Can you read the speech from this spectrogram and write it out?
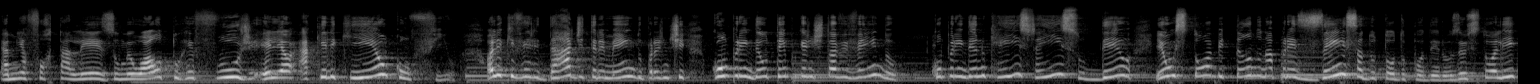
é a minha fortaleza, o meu alto refúgio, Ele é aquele que eu confio. Olha que verdade tremendo para a gente compreender o tempo que a gente está vivendo compreendendo que é isso, é isso, Deus, eu estou habitando na presença do Todo-Poderoso, eu estou ali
